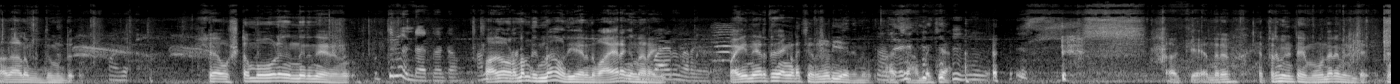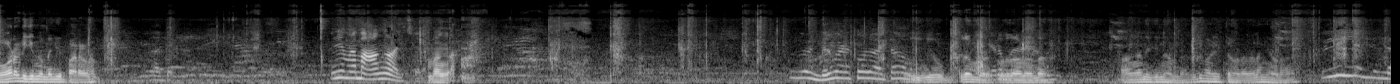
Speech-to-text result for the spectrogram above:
അതാണ് ബുദ്ധിമുട്ട്. പക്ഷെ ഇഷ്ടം പോലെ നിന്നിരുന്നായിരുന്നു. ഒത്തിരി ഉണ്ടായിരുന്നു കേട്ടോ. അപ്പൊ അത് ഒരെണ്ണം തിന്നാ മതിയായിരുന്നു. വയറങ്ങ് നിറയും. വൈകുന്നേരത്തെ ഞങ്ങളുടെ ചെറുകടിയായിരുന്നു. ആ ചാമ്പയ്ക്ക. ഓക്കെ അന്നേരം എത്ര മിനിറ്റ് ആയി മൂന്നര മിനിറ്റ്. ബോറടിക്കുന്നുണ്ടെങ്കിൽ പറയണം. മാങ്ങ മാങ്ങ. ഉഗ്രം മഴക്കുള്ളതാണ് കേട്ടോ അങ്ങനെ നിൽക്കുന്നുണ്ടോ ഇത് വഴിത്തോടെ വിളഞ്ഞോടാ ഇല്ല ഇല്ല ഇല്ല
